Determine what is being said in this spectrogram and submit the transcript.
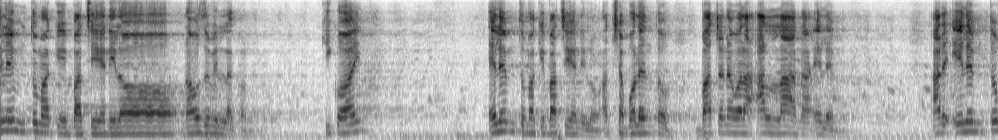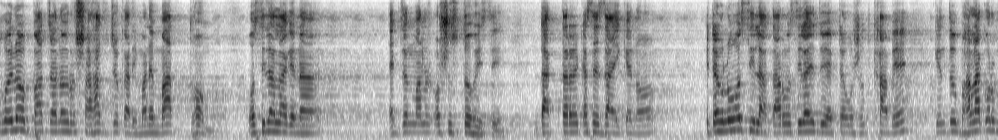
এলেম তোমাকে বাঁচিয়ে নিল। নাউজুবিল্লাহ কোন। কি কয়? এলেম তোমাকে বাঁচিয়ে নিল। আচ্ছা বলেন তো, বাঁচানোওয়ালা আল্লাহ না এলেম? আর এলেম তো হইল বাঁচানোর সাহায্যকারী মানে মাধ্যম। ওসিলা লাগে না? একজন মানুষ অসুস্থ হয়েছে ডাক্তারের কাছে যায় কেন? এটা হলো ওসিলা তার ওসিলায় দু একটা ওষুধ খাবে, কিন্তু ভালা করব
